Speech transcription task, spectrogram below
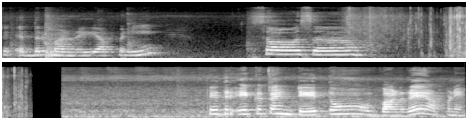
ਤੇ ਇੱਧਰ ਬਣ ਰਹੀ ਆ ਆਪਣੀ ਸੌਸ। ਤੇ ਇੱਧਰ 1 ਘੰਟੇ ਤੋਂ ਬਣ ਰਹੇ ਆਪਣੇ।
